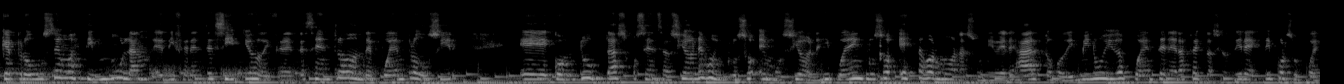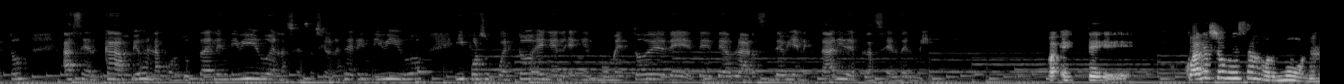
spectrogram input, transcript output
que producen o estimulan eh, diferentes sitios o diferentes centros donde pueden producir eh, conductas o sensaciones o incluso emociones. Y pueden incluso estas hormonas, sus niveles altos o disminuidos, pueden tener afectación directa y por supuesto hacer cambios en la conducta del individuo, en las sensaciones del individuo y por supuesto en el, en el momento de, de, hablar de bienestar y de placer del mismo. Este, ¿Cuáles son esas hormonas?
